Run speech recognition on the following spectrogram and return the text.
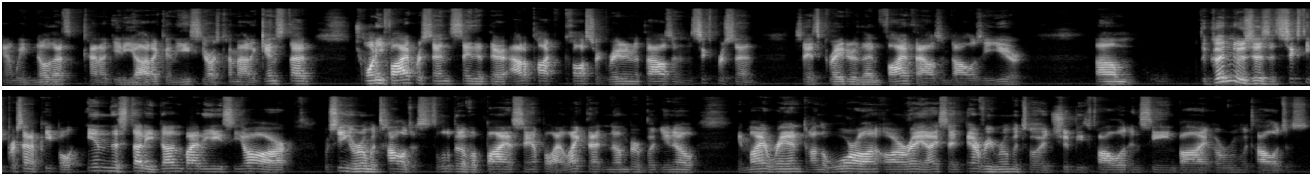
and we know that's kind of idiotic, and the ACR has come out against that. 25% say that their out-of-pocket costs are greater than 1000 and 6% say it's greater than $5,000 a year. Um, the good news is that 60% of people in this study done by the ACR were seeing a rheumatologist. It's a little bit of a biased sample. I like that number, but you know, in my rant on the war on RA, I said every rheumatoid should be followed and seen by a rheumatologist.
